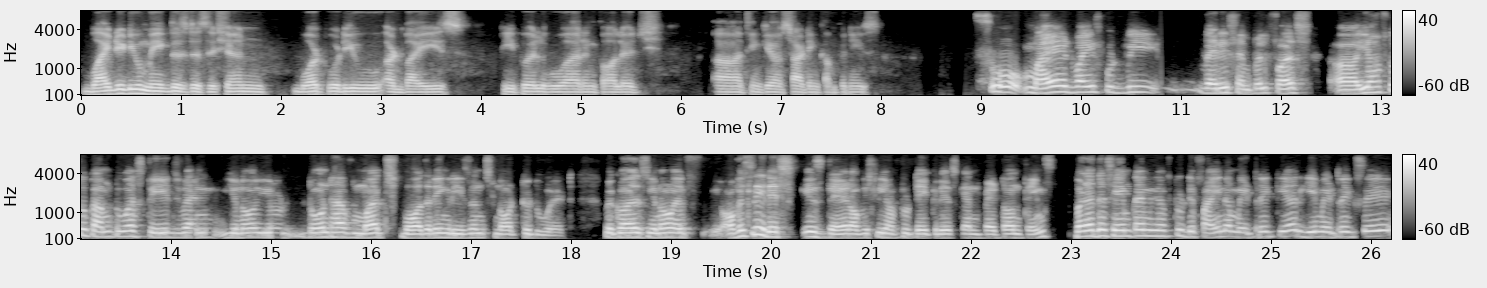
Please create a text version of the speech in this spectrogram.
why did you make this decision? What would you advise people who are in college uh, thinking of starting companies? So my advice would be very simple. First, uh, you have to come to a stage when you know you don't have much bothering reasons not to do it. Because you know, if obviously risk is there, obviously you have to take risk and bet on things. But at the same time, you have to define a metric here. Ye metric say,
